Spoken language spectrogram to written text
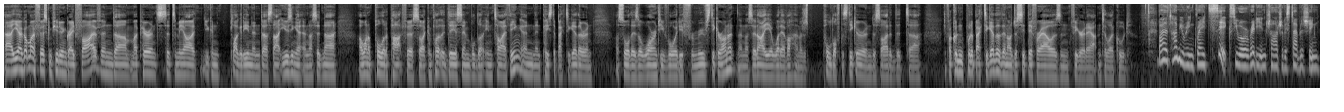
Uh, yeah, I got my first computer in grade five, and um, my parents said to me, "Oh, you can plug it in and uh, start using it." And I said, "No, I want to pull it apart first. So I completely deassembled the entire thing and then pieced it back together. And I saw there's a warranty void if removed sticker on it. And I said, oh, yeah, whatever. And I just pulled off the sticker and decided that uh, if I couldn't put it back together, then I'd just sit there for hours and figure it out until I could. By the time you were in grade six, you were already in charge of establishing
